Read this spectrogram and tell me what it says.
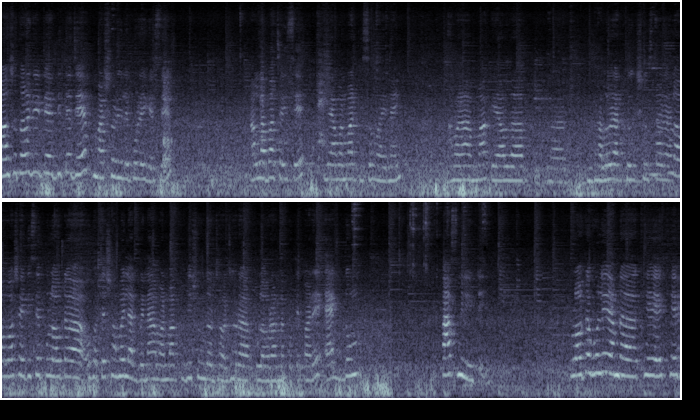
মাংস তরকারি দিতে যে মার শরীরে পড়ে গেছে। আল্লাহ বাঁচাইছে যে আমার মার কিছু হয় নাই। আমার মাকে আল্লাহ ভালো রাখুক সুস্থ পোলাও বসাই দিছে পোলাওটা হতে সময় লাগবে না। আমার মা খুবই সুন্দর ঝরঝরা পোলাও রান্না করতে পারে একদম পাঁচ মিনিটে। পোলাওটা হলে আমরা খেয়ে খেয়ে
